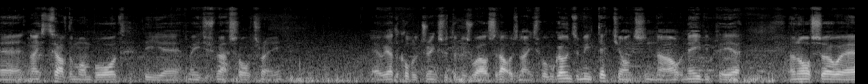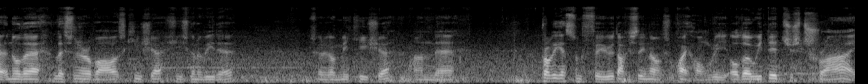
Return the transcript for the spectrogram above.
Uh, nice to have them on board the uh, Major's Mess Hall train. Uh, we had a couple of drinks with them as well, so that was nice. But we're going to meet Dick Johnson now Navy Pier, and also uh, another listener of ours, Keisha. She's going to be there. She's going to go meet Keisha and uh, probably get some food. Actually, no, I'm quite hungry. Although we did just try.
